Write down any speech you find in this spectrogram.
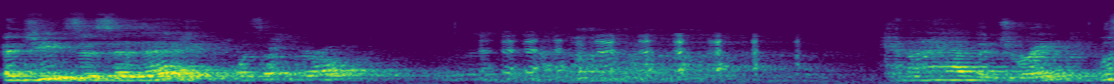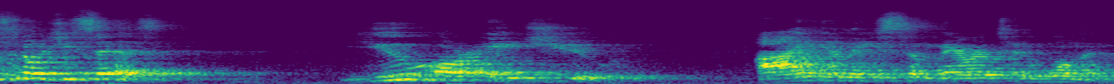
And Jesus says, Hey, what's up, girl? Can I have a drink? Listen to what she says. You are a Jew. I am a Samaritan woman.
